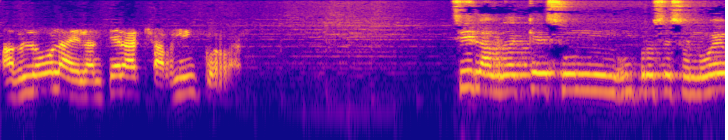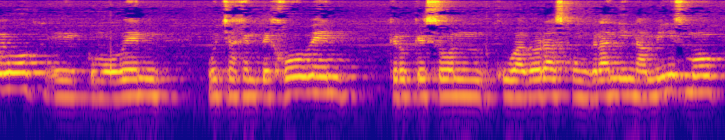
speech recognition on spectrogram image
habló la delantera Charlín Corral. Sí, la verdad que es un, proceso nuevo, eh, como ven, mucha gente joven, creo que son jugadoras con gran dinamismo,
